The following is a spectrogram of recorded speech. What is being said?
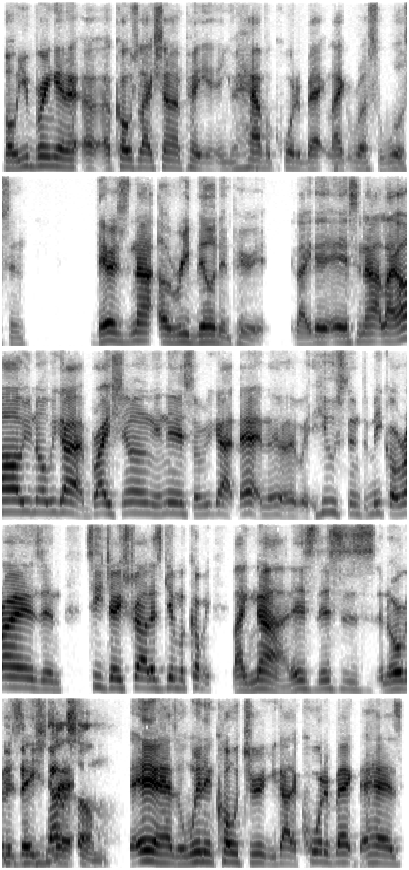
But when you bring in a, a coach like Sean Payton and you have a quarterback like Russell Wilson, there's not a rebuilding period. Like it's not like, oh, you know, we got Bryce Young and this, or we got that, and uh, Houston, DeMeco Ryans and CJ Stroud. Let's give him a couple. Like, nah, this this is an organization that something. it has a winning culture. You got a quarterback that has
